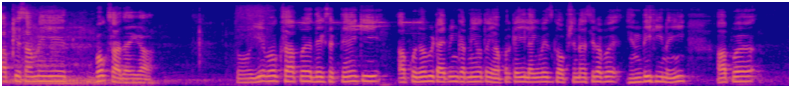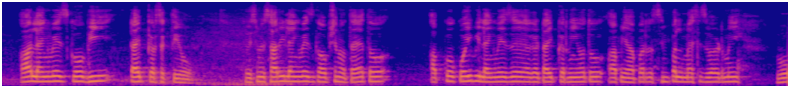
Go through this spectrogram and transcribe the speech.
आपके सामने ये बॉक्स आ जाएगा। तो ये बॉक्स आप देख सकते हैं कि आपको जो भी टाइपिंग करनी हो तो यहाँ पर कई लैंग्वेज का ऑप्शन है, सिर्फ़ हिंदी ही नहीं, आप ऑल लैंग्वेज को भी टाइप कर सकते हो। तो इसमें सारी लैंग्वेज का ऑप्शन होता है तो आपको कोई भी लैंग्वेज अगर टाइप करनी हो तो आप यहाँ पर सिंपल मैसेज वर्ड में वो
